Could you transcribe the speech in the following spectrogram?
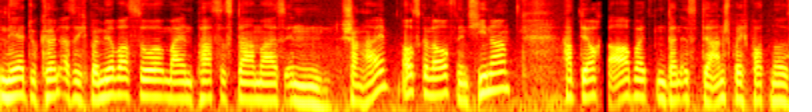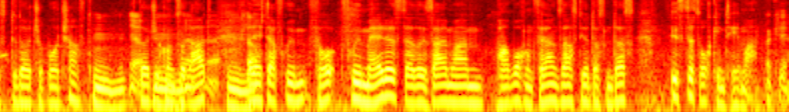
Nee, du könnt, also ich, bei mir war es so, mein Pass ist damals in Shanghai ausgelaufen, in China. Habt ihr auch gearbeitet und dann ist der Ansprechpartner ist die deutsche Botschaft, Mhm. Ja. deutsche Mhm, Konsulat. ja, ja, Wenn klar. ich da früh, früh, früh meldest, also ich sage mal ein paar Wochen fern, sagst dir das und das, ist das auch kein Thema. okay.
